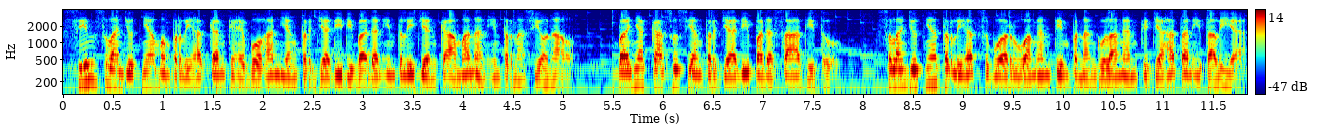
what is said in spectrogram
Scene selanjutnya memperlihatkan kehebohan yang terjadi di Badan Intelijen Keamanan Internasional. Banyak kasus yang terjadi pada saat itu. Selanjutnya terlihat sebuah ruangan tim penanggulangan kejahatan Italia.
